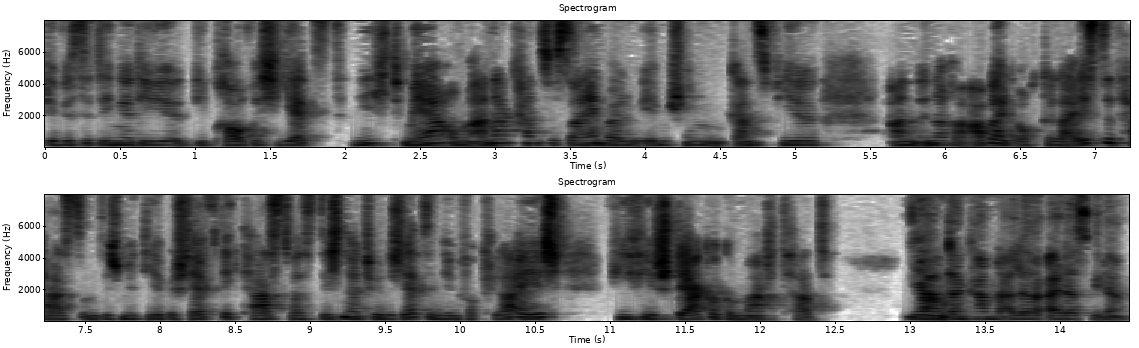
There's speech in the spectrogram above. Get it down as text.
gewisse Dinge, die, die brauche ich jetzt nicht mehr, um anerkannt zu sein, weil du eben schon ganz viel an innerer Arbeit auch geleistet hast und dich mit dir beschäftigt hast, was dich natürlich jetzt in dem Vergleich viel, viel stärker gemacht hat. Ja, und dann kam alle, all das wieder.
